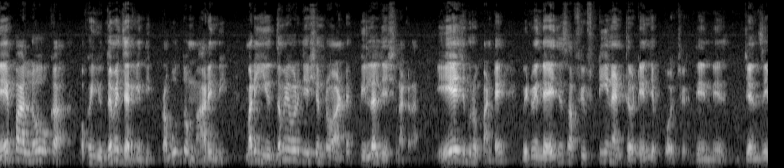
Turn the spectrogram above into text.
నేపాల్లో ఒక ఒక యుద్ధమే జరిగింది. ప్రభుత్వం మారింది. మరి ఈ యుద్ధం ఎవరు చేసిండ్రు అంటే పిల్లలు చేసిన అక్కడ. ఏజ్ గ్రూప్ అంటే between the ages of fifteen and thirty అని చెప్పుకోవచ్చు. దీన్ని జెన్జీ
